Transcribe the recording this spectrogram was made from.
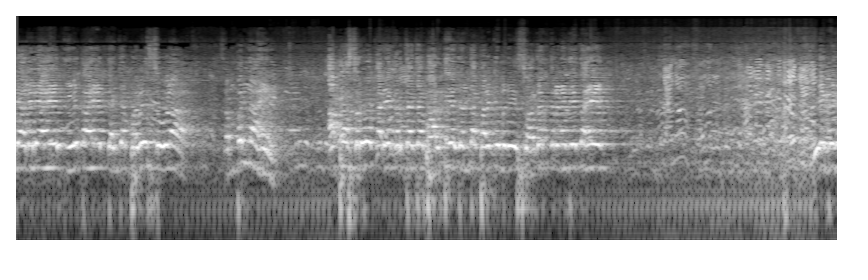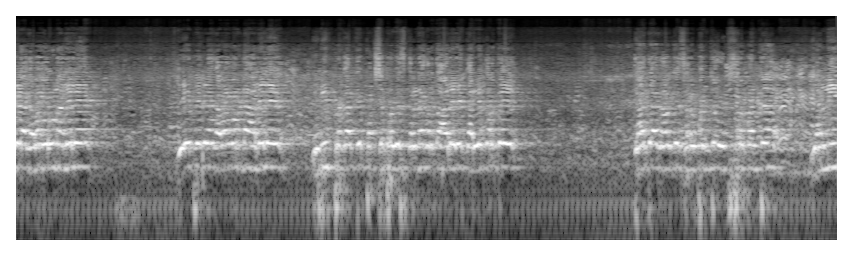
मध्ये आलेले आहेत येत आहेत त्यांचा प्रवेश सोहळा संपन्न आहे. आपल्या सर्व कार्यकर्त्याच्या भारतीय जनता पार्टीमध्ये स्वागत करण्यात येत आहे. वेगवेगळ्या गावावरून आलेले वेगवेगळ्या गावावरून आलेले विविध प्रकारचे पक्षप्रवेश करण्याकरता आलेले कार्यकर्ते त्या त्या गावचे सरपंच उपसरपंच यांनी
